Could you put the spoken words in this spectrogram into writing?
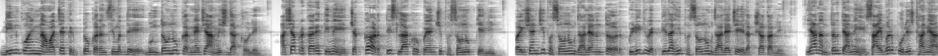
डीन कॉईन नावाच्या क्रिप्टो करन्सीमध्ये गुंतवणूक करण्याचे आमिष दाखवले. अशा प्रकारे तिने चक्क अडतीस लाख रुपयांची फसवणूक केली. पैशांची फसवणूक झाल्यानंतर पीडित व्यक्तीला ही फसवणूक झाल्याचे लक्षात आले. यानंतर त्याने सायबर पोलीस ठाण्यात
